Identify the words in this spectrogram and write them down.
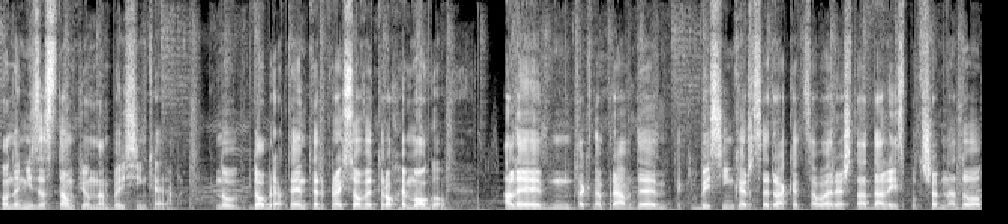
One nie zastąpią nam Basinkera. No dobra, te enterprise'owe trochę mogą, ale mm, tak naprawdę taki Basinker, Seraket, cała reszta dalej jest potrzebna do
